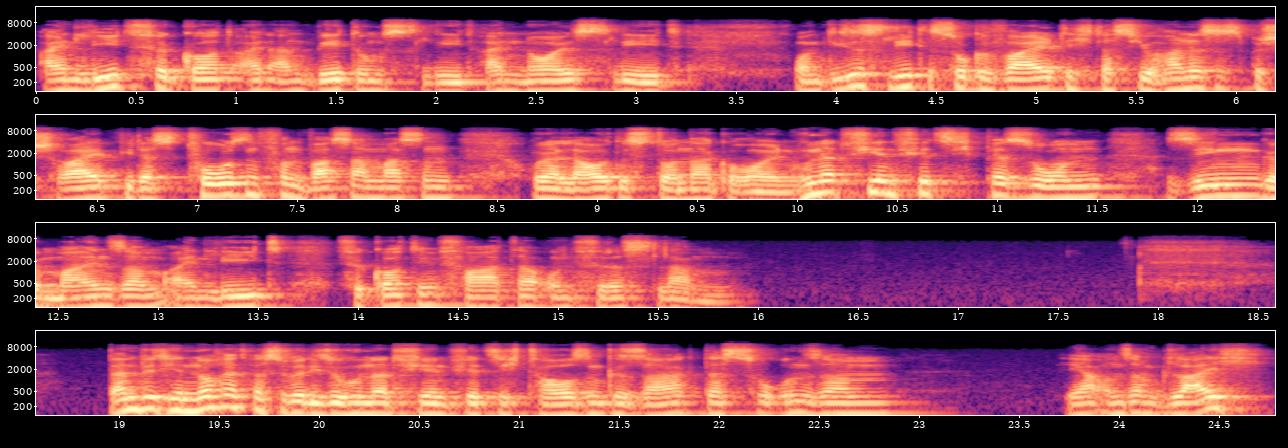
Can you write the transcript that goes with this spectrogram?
ein Lied für Gott, ein Anbetungslied, ein neues Lied. Und dieses Lied ist so gewaltig, dass Johannes es beschreibt wie das Tosen von Wassermassen oder lautes Donnergrollen. 144 Personen singen gemeinsam ein Lied für Gott den Vater und für das Lamm. Dann wird hier noch etwas über diese 144.000 gesagt, das zu unserem, ja, unserem Gleich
